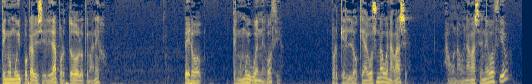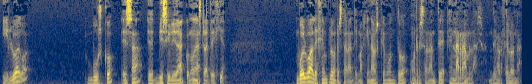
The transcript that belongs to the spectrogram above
Tengo muy poca visibilidad por todo lo que manejo. Pero tengo muy buen negocio porque lo que hago es una buena base. Hago una buena base de negocio y luego busco esa eh, visibilidad con una estrategia. Vuelvo al ejemplo de un restaurante. Imaginaos que monto un restaurante en las Ramblas de Barcelona,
